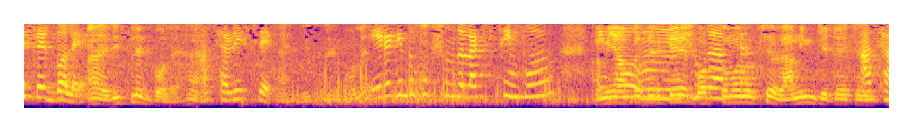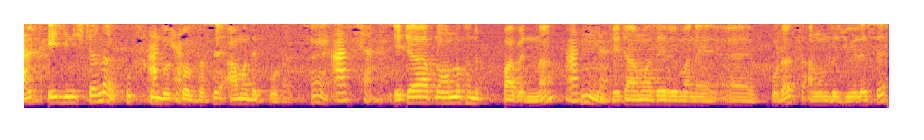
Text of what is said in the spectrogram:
রিসলেট বলে। হ্যাঁ রিসলেট বলে হ্যাঁ। আচ্ছা রিসলেট হ্যাঁ রিসলেট বলে এটা কিন্তু খুব সুন্দর লাগছে সিম্পল আমি আপনাদেরকে বর্তমান হচ্ছে রানিং যেটা এটা আচ্ছা। এই জিনিসটা না খুব সুন্দর আচ্ছা। চলতেছে আমাদের প্রোডাক্ট হ্যাঁ। আচ্ছা। এটা আপনি অন্যখানে পাবেন না আচ্ছা। এটা আমাদের মানে প্রোডাক্ট আনন্দ জুয়েলার্সের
